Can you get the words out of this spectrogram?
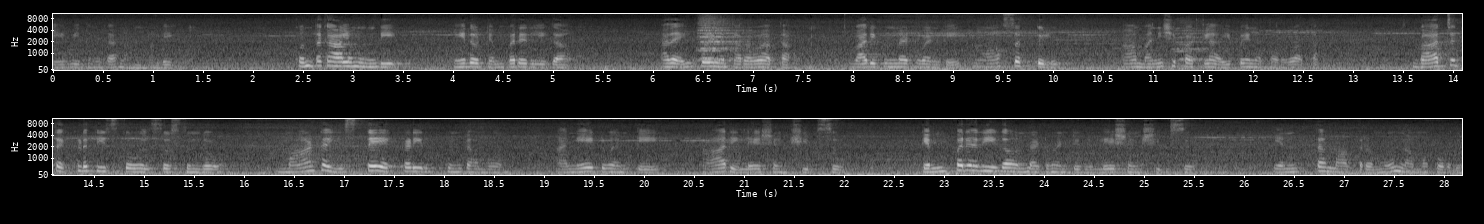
ఏ విధంగా నమ్మాలి? కొంతకాలం ఉండి ఏదో టెంపరీగా అది అయిపోయిన తర్వాత వారికి ఉన్నటువంటి ఆసక్తులు ఆ మనిషి పట్ల అయిపోయిన తర్వాత బాధ్యత ఎక్కడ తీసుకోవాల్సి వస్తుందో మాట ఇస్తే ఎక్కడ ఇరుక్కుంటామో అనేటువంటి ఆ రిలేషన్షిప్స్ టెంపరీగా ఉన్నటువంటి రిలేషన్షిప్స్ ఎంత మాత్రము నమ్మకూడదు.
